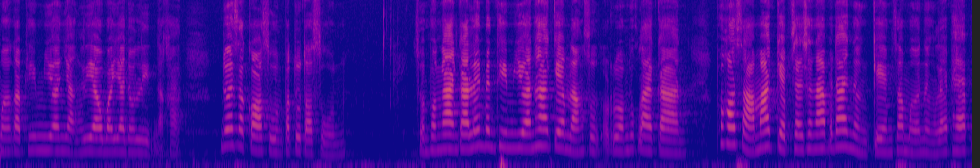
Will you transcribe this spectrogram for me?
มอกับทีมเยือนอย่างเรียวบายาโดลิดนะคะ ด้วยสกอร์0ประตูต่อ0ส่วนผลงานการเล่นเป็นทีมเยือน 5 เกมหลังสุดรวมทุกรายการ พวกเขาสามารถเก็บชัยชนะไปได้ 1 เกมเสมอ 1 และแพ้ไป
